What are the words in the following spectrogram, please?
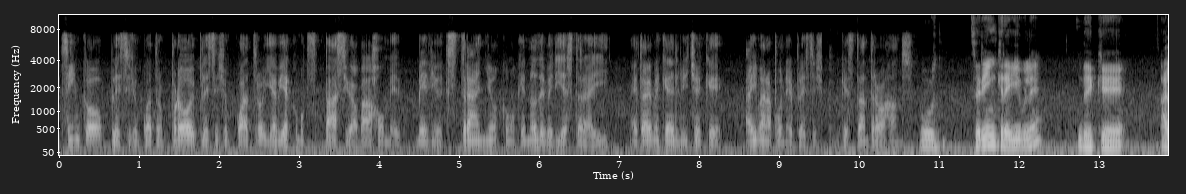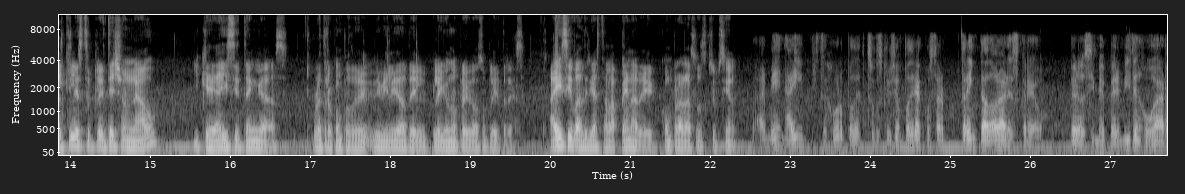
5, PlayStation 4 Pro y PlayStation 4 y había como espacio abajo me- medio extraño, como que no debería estar ahí. Ahí todavía me queda el bicho de que ahí van a poner PlayStation, que están trabajando. Sería increíble de que alquiles tu PlayStation Now y que ahí sí tengas retrocompatibilidad del Play 1, Play 2 o Play 3. Ahí sí valdría hasta la pena de comprar la suscripción. Ahí, ven, ahí te juro, poder- suscripción podría costar 30 dólares creo, pero si me permiten jugar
